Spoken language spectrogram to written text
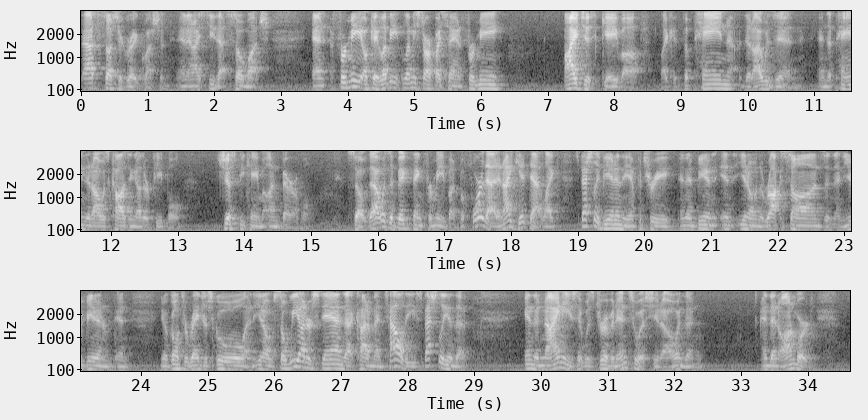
That's such a great question and, and i see that so much. And for me okay let me let me start by saying for me i just gave up. Like the pain that i was in and the pain that i was causing other people just became unbearable. So that was a big thing for me. But before that and i get that like especially being in the infantry and then being in you know in the Rakkasans and, and you being in, in, you know going through Ranger School and you know so we understand that kind of mentality, especially in the in the 90s it was driven into us you know and then and then onward.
